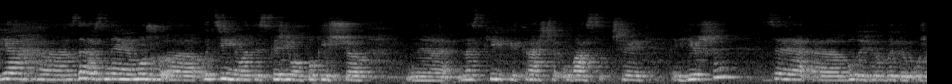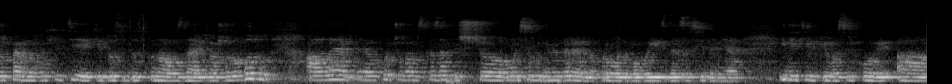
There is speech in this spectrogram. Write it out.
я е, зараз не можу е, оцінювати, скажімо, поки що е, наскільки краще у вас чи гірше. Це е, будуть робити уже певно фахівці, які досить досконало знають вашу роботу. Але е, хочу вам сказати, що ми сьогодні не даремно проводимо виїзне засідання і не тільки в Василькові, а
